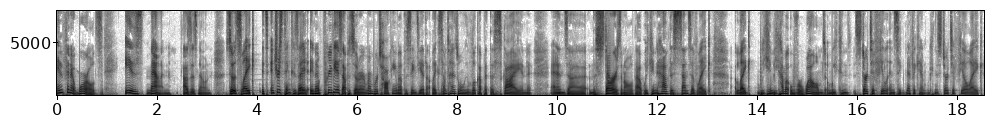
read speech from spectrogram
infinite worlds, is man as is known. So it's like it's interesting because I in a previous episode I remember talking about this idea that like sometimes when we look up at the sky and and uh, and the stars and all of that, we can have this sense of like like we can become overwhelmed and we can start to feel insignificant. We can start to feel like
